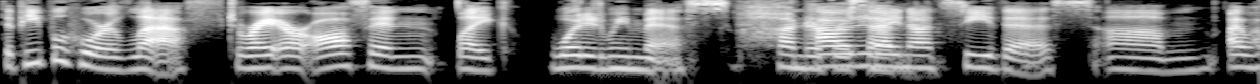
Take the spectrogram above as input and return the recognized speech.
the people who are left, right, are often like, what did we miss? 100%. How did I not see this? Um, I,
